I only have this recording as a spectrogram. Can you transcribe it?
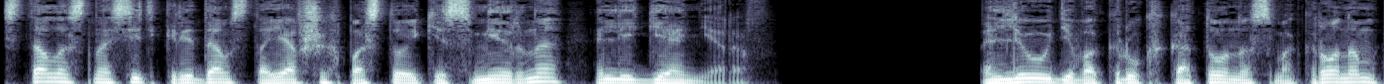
стало сносить к рядам стоявших по стойке смирно легионеров. Люди вокруг Катона с Макроном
